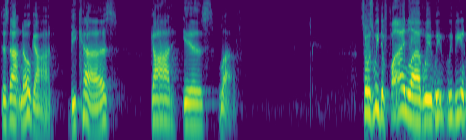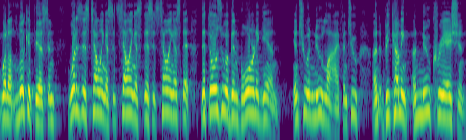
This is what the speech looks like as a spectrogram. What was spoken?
does not know God because God is love. So, as we define love, we, we, we begin, want to look at this. And what is this telling us? It's telling us this it's telling us that, that those who have been born again into a new life, into a, becoming a new creation,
